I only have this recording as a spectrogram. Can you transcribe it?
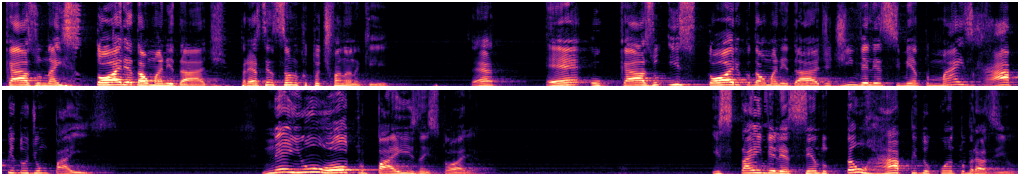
caso na história da humanidade, presta atenção no que eu estou te falando aqui, certo? É o caso histórico da humanidade de envelhecimento mais rápido de um país. Nenhum outro país na história está envelhecendo tão rápido quanto o Brasil.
